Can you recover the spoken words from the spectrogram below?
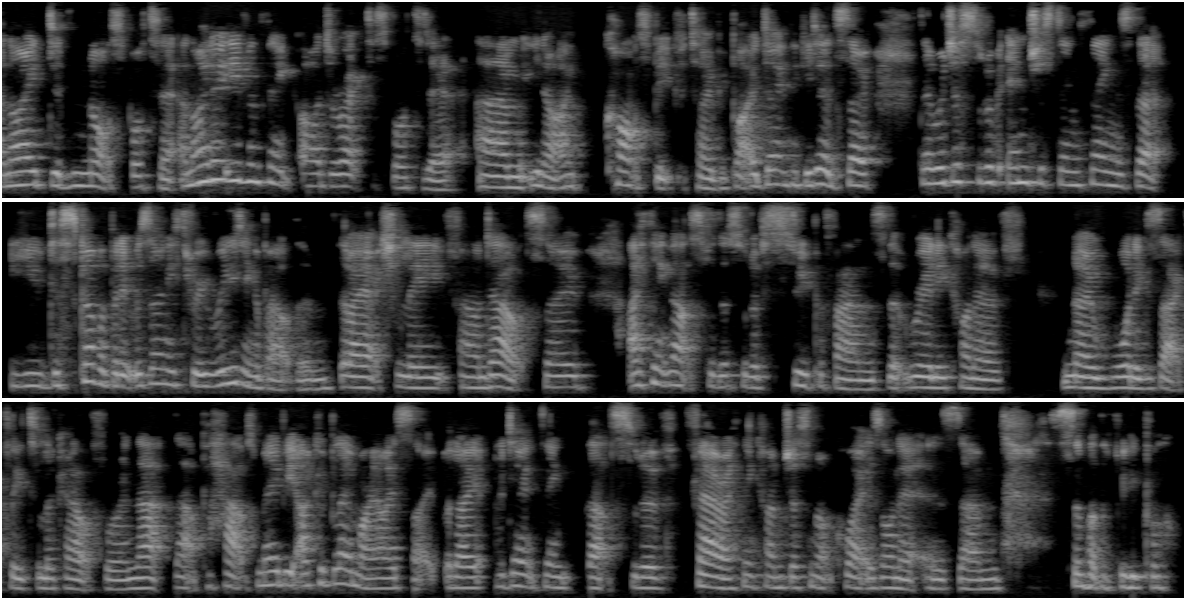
and I did not spot it. And I don't even think our director spotted it. Um, you know, I can't speak for Toby, but I don't think he did. So there were just sort of interesting things that you discover, but it was only through reading about them that I actually found out. So I think that's for the sort of super fans that really kind of know what exactly to look out for and that that perhaps maybe I could blame my eyesight but I, I don't think that's sort of fair I think I'm just not quite as on it as um, some other people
